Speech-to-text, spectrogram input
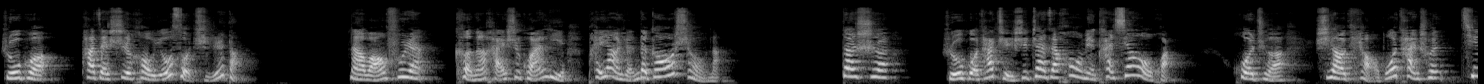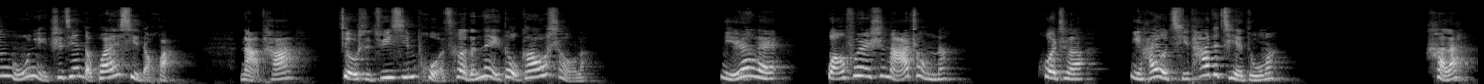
如果他在事后有所指导，那王夫人可能还是管理、培养人的高手呢。但是，如果他只是站在后面看笑话，或者是要挑拨探春亲母女之间的关系的话，那他。就是居心叵测的内斗高手了。你认为王夫人是哪种呢？或者你还有其他的解读吗？好了，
